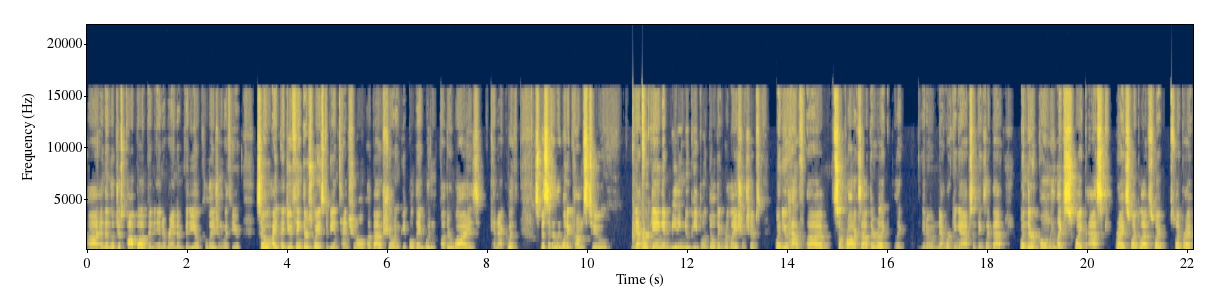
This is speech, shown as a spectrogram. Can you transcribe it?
uh, and then they'll just pop up in, in a random video collision with you. So I, I, do think there's ways to be intentional about showing people they wouldn't otherwise connect with, specifically when it comes to networking and meeting new people and building relationships. When you have um, some products out there like like you know networking apps and things like that, when they're only like swipe esque, right? Swipe left, swipe swipe right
